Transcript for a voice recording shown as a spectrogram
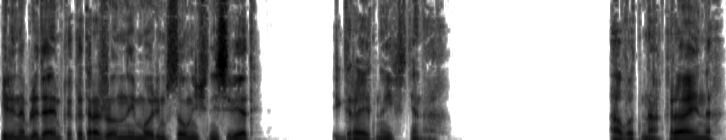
или наблюдаем, как отраженный морем солнечный свет играет на их стенах. А вот на окраинах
